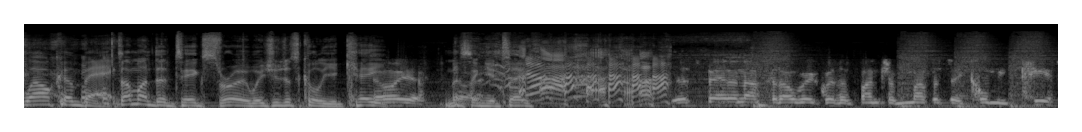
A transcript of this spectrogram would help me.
Welcome back. Someone did text through. We should just call you Keith. Oh, yeah. Missing your teeth. It's bad enough that I work with a bunch of muppets that call me Keith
